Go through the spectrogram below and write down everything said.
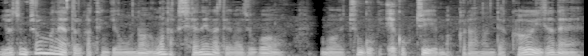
요즘 젊은 애들 같은 경우는 워낙 세뇌가 돼가지고 뭐 중국 애국주의 막 그러는데 그 이전에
